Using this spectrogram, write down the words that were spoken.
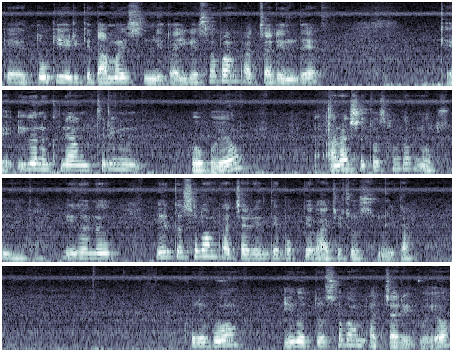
이렇게, 녹이 이렇게 남아 있습니다. 이게 서반 밭짜리인데, 이렇게, 이거는 그냥 드린 거고요. 안 하셔도 상관은 없습니다. 이거는, 이것도 서반 밭짜리인데, 목대가 아주 좋습니다. 그리고, 이것도 서반 밭짜리고요.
